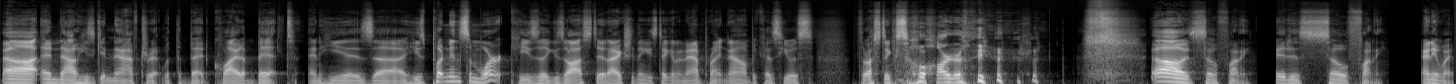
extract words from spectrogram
Uh, and now he's getting after it with the bed quite a bit, and he is uh, he's putting in some work. He's exhausted. I actually think he's taking a nap right now because he was thrusting so hard earlier. oh, it's so funny. It is so funny. Anyway,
